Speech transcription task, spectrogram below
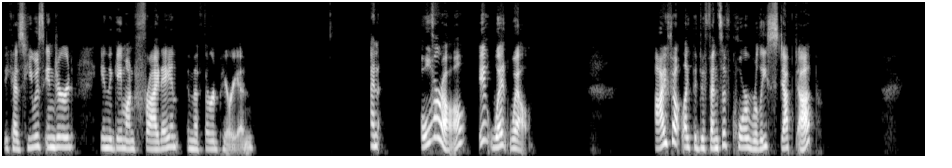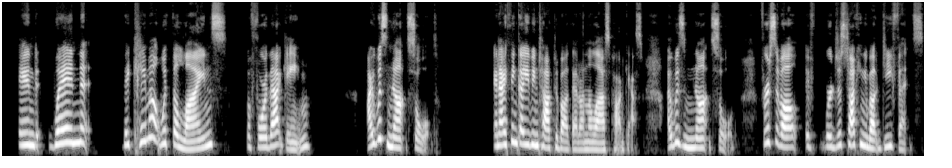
because he was injured in the game on Friday in, in the third period. And overall, it went well. I felt like the defensive corps really stepped up. And when they came out with the lines before that game, I was not sold. And I think I even talked about that on the last podcast. I was not sold. First of all, if we're just talking about defense,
